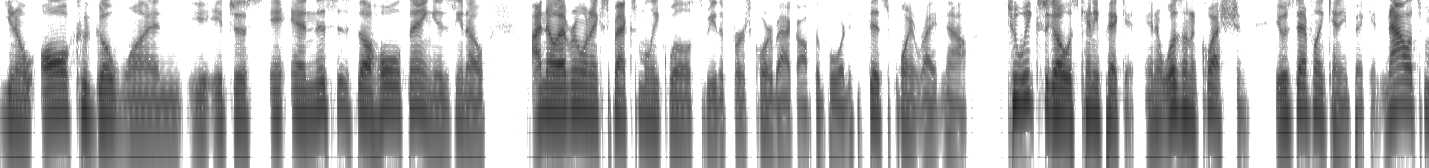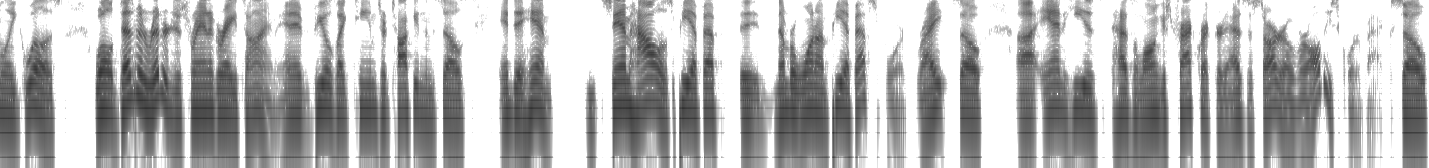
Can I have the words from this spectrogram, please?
you know, all could go one. It just, and this is the whole thing is, you know, I know everyone expects Malik Willis to be the first quarterback off the board at this point right now. Two weeks ago was Kenny Pickett, and it wasn't a question. It was definitely Kenny Pickett. Now it's Malik Willis. Well, Desmond Ridder just ran a great time, and it feels like teams are talking themselves into him. Sam Howell is PFF uh, number one on PFF Sport, right? So, uh, and he is has the longest track record as a starter over all these quarterbacks. So,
